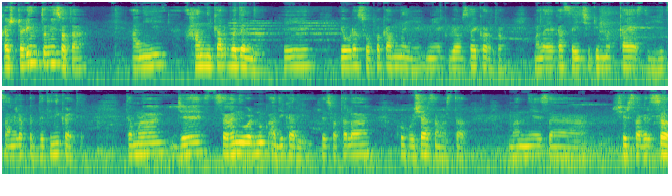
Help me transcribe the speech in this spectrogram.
कस्टडीन तुम्हीच होता आणि हा निकाल बदलणं हे एवढं सोपं काम नाही आहे मी एक व्यवसाय करतो. मला एका सहीची किंमत काय असते ही चांगल्या पद्धतीने कळते. त्यामुळं जे सहनिवडणूक अधिकारी हे स्वतःला खूप हुशार समजतात. माननीय स क्षीरसागर सर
